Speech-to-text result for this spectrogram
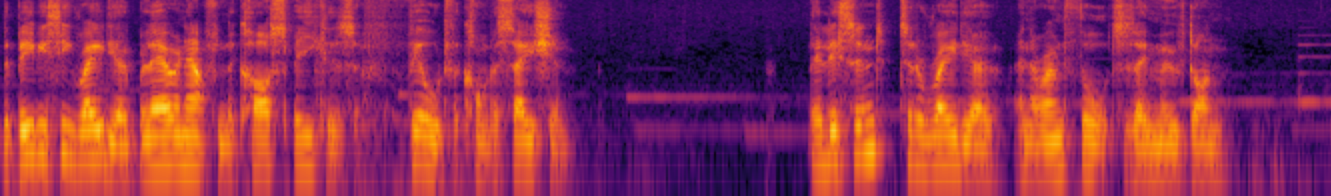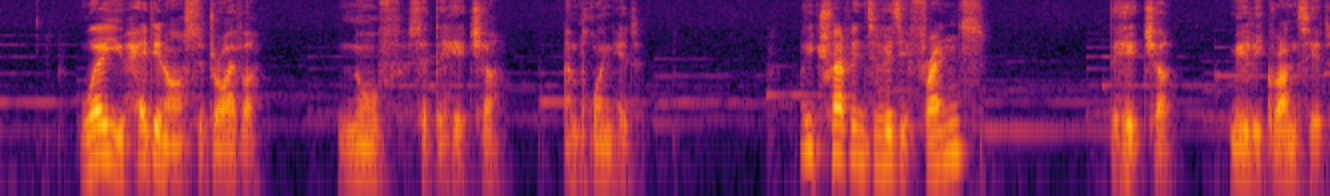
The BBC radio blaring out from the car speakers filled the conversation. They listened to the radio and their own thoughts as they moved on. Where are you heading? asked the driver. North, said the hitcher, and pointed. Are you travelling to visit friends? The hitcher merely grunted.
